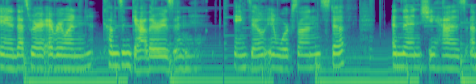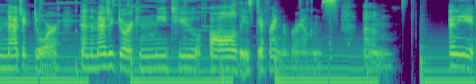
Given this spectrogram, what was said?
And that's where everyone comes and gathers and hangs out and works on stuff. And then she has a magic door. And the magic door can lead to all these different rooms. Um, any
